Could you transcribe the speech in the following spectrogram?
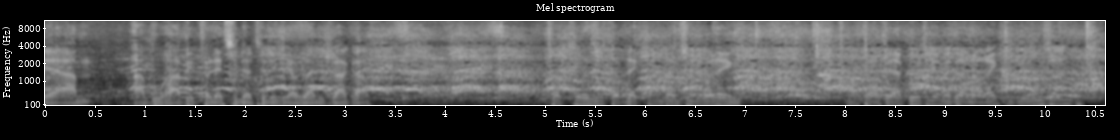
Der Abu Habib verlässt sich natürlich auf seine Schlagkraft. Trotzdem ist der Black Panther schon überlegen. Macht er auch sehr gut hier mit seiner rechten Führungshand.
